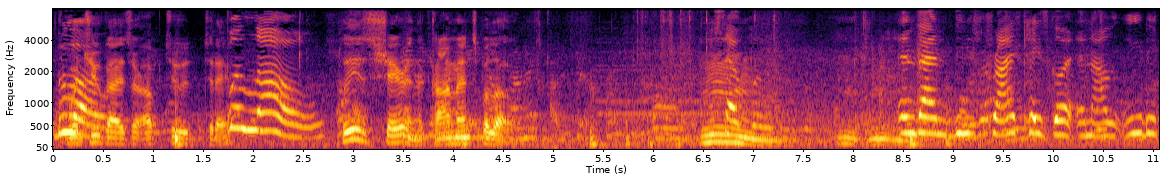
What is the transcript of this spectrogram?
what you guys are up to today. below. Please share in the comments below. Mm. Mm, mm. And then these fries taste good, and I was eating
